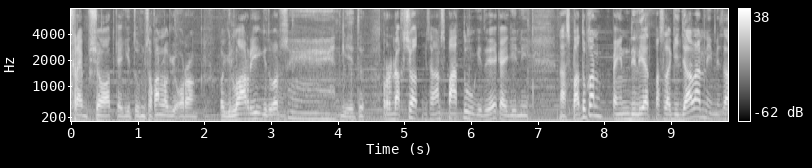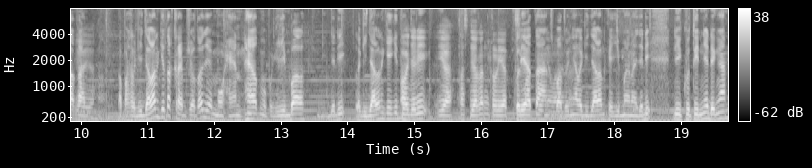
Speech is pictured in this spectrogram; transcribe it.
crab shot kayak gitu. Misalkan lagi orang lagi lari gitu kan, set gitu. Product shot, misalkan sepatu gitu ya kayak gini. Nah, sepatu kan pengen dilihat pas lagi jalan nih misalkan. Iya, iya. Nah, pas lagi jalan kita crab shot aja, mau handheld, mau pakai gimbal. Jadi lagi jalan kayak gitu Oh jadi ya pas jalan kelihatan kelihatan sepatunya lagi jalan kayak gimana. Jadi diikutinnya dengan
